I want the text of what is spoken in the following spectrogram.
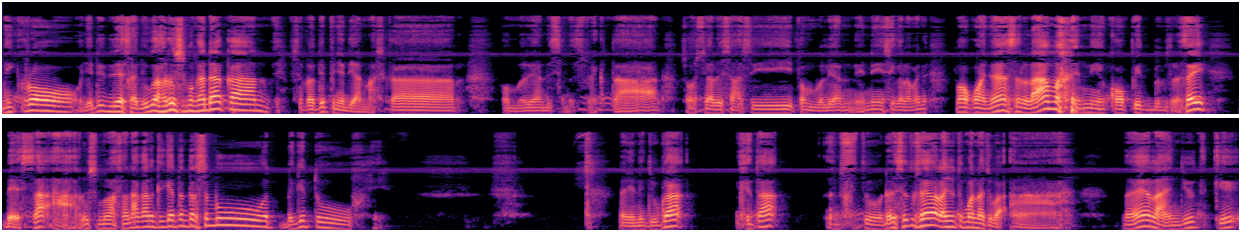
mikro. Jadi di desa juga harus mengadakan seperti penyediaan masker, pembelian disinfektan, sosialisasi, pembelian ini segala macam. Pokoknya selama ini Covid belum selesai, desa harus melaksanakan kegiatan tersebut. Begitu. Nah, ini juga kita situ dari situ saya lanjut ke mana coba? Nah, saya lanjut ke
